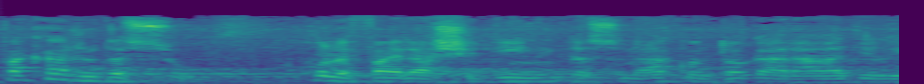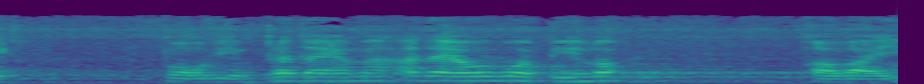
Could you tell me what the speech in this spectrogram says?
Pa kažu da su Hulefaj Rašidin, da su nakon toga radili po ovim predajama, a da je ovo bilo ovaj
